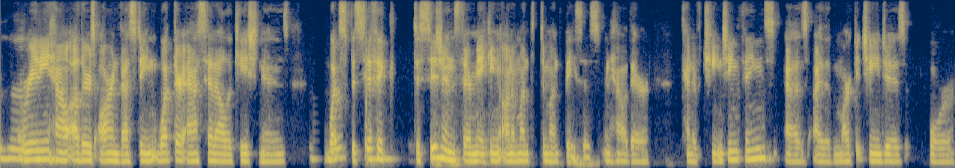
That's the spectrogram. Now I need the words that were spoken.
mm-hmm. reading how others are investing, what their asset allocation is, mm-hmm. what specific decisions they're making on a month to month basis, and how they're kind of changing things as either the market changes or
